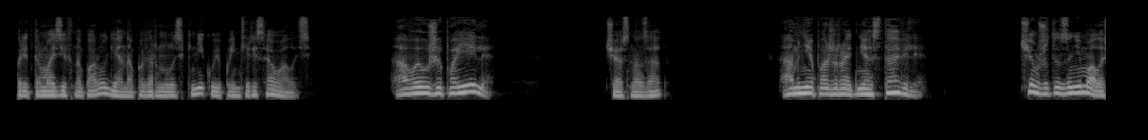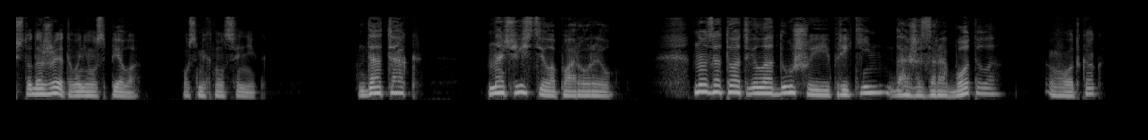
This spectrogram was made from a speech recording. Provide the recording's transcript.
Притормозив на пороге, она повернулась к Нику и поинтересовалась. «А вы уже поели?» «Час назад». «А мне пожрать не оставили?» «Чем же ты занималась, что даже этого не успела?» — усмехнулся Ник. «Да так, начистила пару рыл. Но зато отвела душу и, прикинь, даже заработала». «Вот как?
